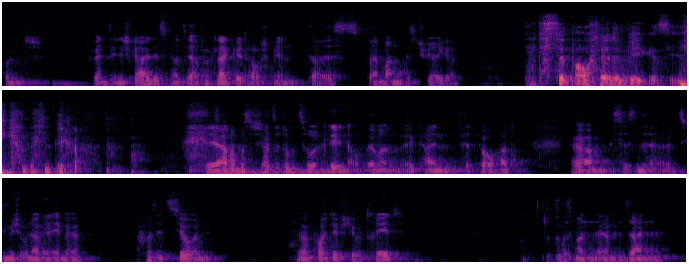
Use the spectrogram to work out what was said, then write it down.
Und wenn sie nicht geil ist, kann sie einfach Gleitgel draufschmieren. Da ist es beim Mann ein bisschen schwieriger. Ja, dass der Bauch nicht im Weg ist. Ich kann nicht mehr. Ja, man muss sich halt so dumm zurücklehnen, auch wenn man äh, keinen Fettbauch hat. Ähm, ist das eine ziemlich unangenehme Position. Wenn man Point of View dreht, muss man ähm, seinen,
